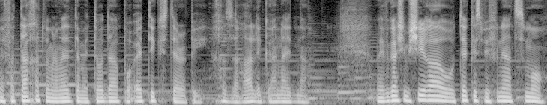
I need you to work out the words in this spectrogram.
מפתחת ומלמדת את המתודה פואטיקס תרפי, חזרה לגן העדנה. המפגש עם שירה הוא טקס בפני עצמו,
